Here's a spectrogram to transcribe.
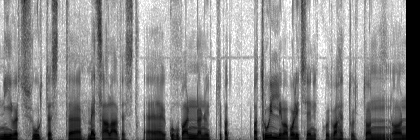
niivõrd suurtest äh, metsaaladest, äh, kuhu panna nüüd pat-, patrullima politseinikud vahetult, on, on,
